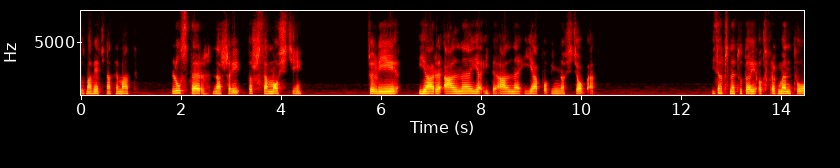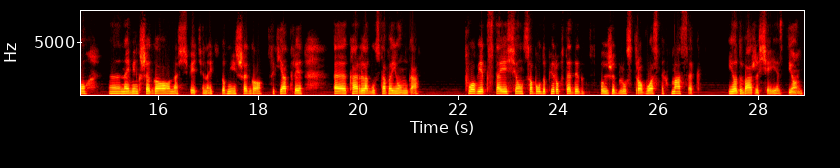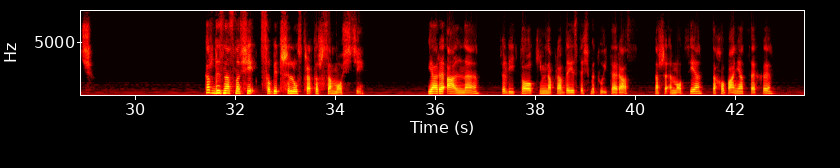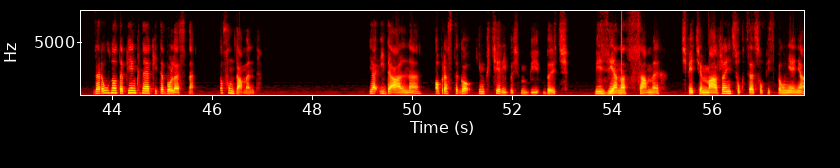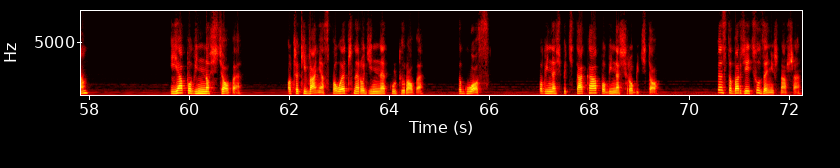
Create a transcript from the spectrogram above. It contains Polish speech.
rozmawiać na temat luster naszej tożsamości, czyli ja realne, ja idealne i ja powinnościowe. I zacznę tutaj od fragmentu e, największego na świecie, najcudowniejszego psychiatry e, Karla Gustawa Junga. Człowiek staje się sobą dopiero wtedy, gdy spojrzy w lustro własnych masek i odważy się je zdjąć. Każdy z nas nosi w sobie trzy lustra tożsamości. Ja realne, czyli to, kim naprawdę jesteśmy tu i teraz, nasze emocje, zachowania, cechy, zarówno te piękne, jak i te bolesne. To fundament. Ja idealne, obraz tego, kim chcielibyśmy być, wizja nas samych w świecie marzeń, sukcesów i spełnienia. I ja powinnościowe, oczekiwania społeczne, rodzinne, kulturowe. To głos. Powinnaś być taka, powinnaś robić to. Często bardziej cudze niż nasze.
